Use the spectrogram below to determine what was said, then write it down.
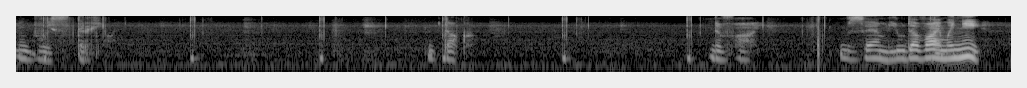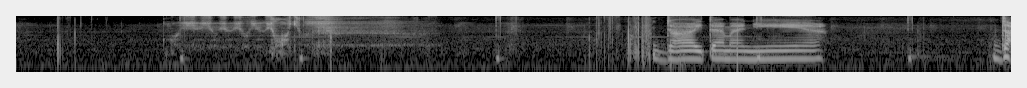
Вистріли. Так. Давай. В землю, давай мені. Ой-ой-ой-ой-ой-ой. Дайте мені. Да.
